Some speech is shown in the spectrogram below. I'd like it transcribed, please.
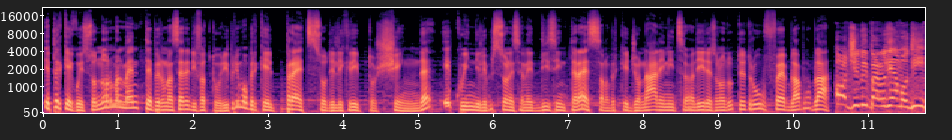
E perché questo? Normalmente per una serie di fattori. Primo perché il prezzo delle cripto scende e quindi le persone se ne disinteressano perché i giornali iniziano a dire sono tutte truffe, bla bla bla. Oggi vi parliamo di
